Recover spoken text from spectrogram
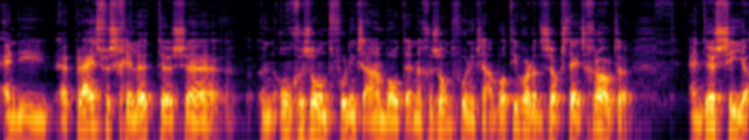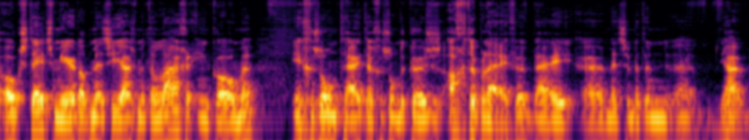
en die prijsverschillen tussen een ongezond voedingsaanbod en een gezond voedingsaanbod, die worden dus ook steeds groter. En dus zie je ook steeds meer dat mensen juist met een lager inkomen in gezondheid en gezonde keuzes achterblijven bij uh, mensen met een uh, ja,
